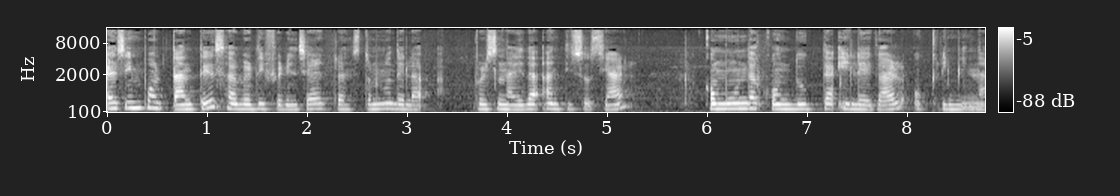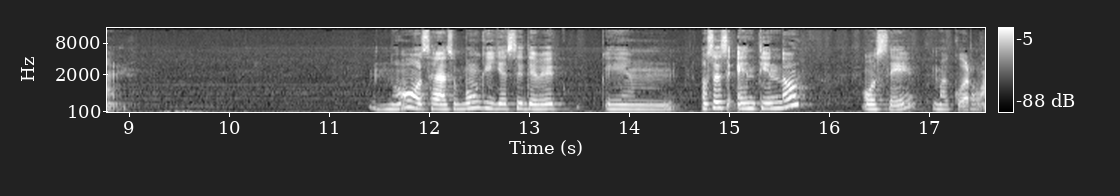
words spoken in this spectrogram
es importante saber diferenciar el trastorno de la personalidad antisocial como una conducta ilegal o criminal. No, o sea, supongo que ya se debe... Em, o sea, entiendo o sé, me acuerdo,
